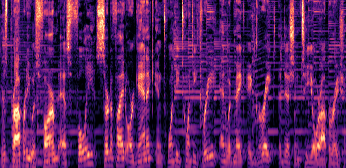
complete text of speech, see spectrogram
This property was farmed as fully certified organic in 2023 and would make a great addition to your operation.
